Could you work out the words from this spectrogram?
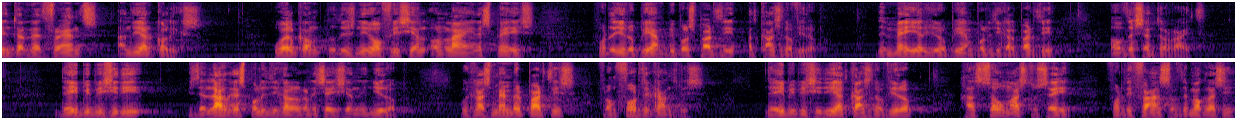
Internet friends and dear colleagues, welcome to this new official online space for the European People's Party at Council of Europe, the major European political party of the centre-right. The EPPCD is the largest political organisation in Europe, which has member parties from 40 countries. The EPPCD at Council of Europe has so much to say for the defence of democracy,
